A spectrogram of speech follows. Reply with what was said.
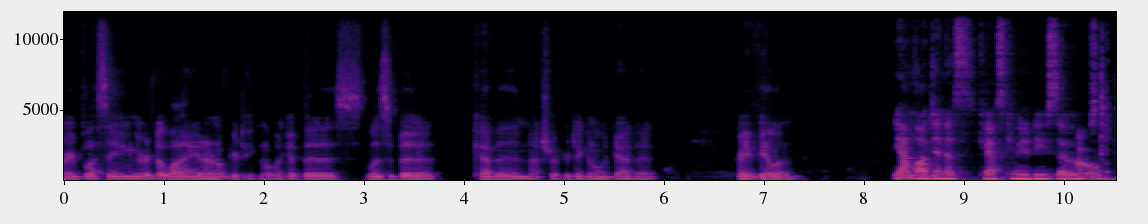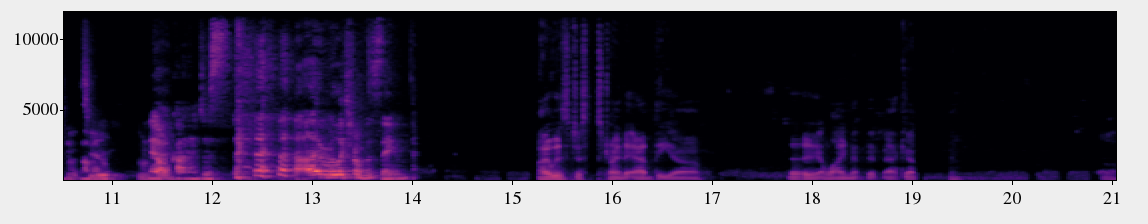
Mary Blessing or Delight? I don't know if you're taking a look at this. Elizabeth, Kevin, not sure if you're taking a look at it. How are you feeling? Yeah, I'm logged in as CHAOSS community, so. Oh, so that's I'm- you. No, Okay. kind of just, it looks from the same. I was just trying to add the uh, the alignment bit back in. Uh,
